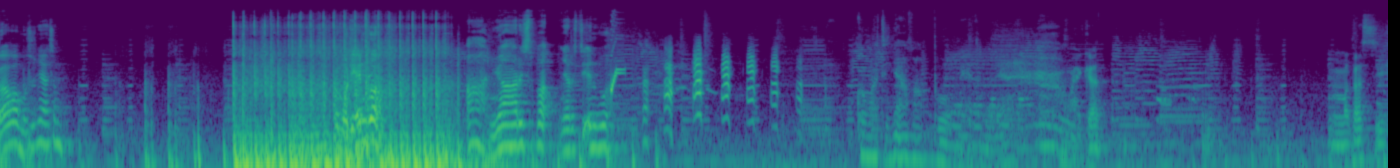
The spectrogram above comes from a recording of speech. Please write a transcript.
Bawah musuhnya asem. Oh, mau di end gua. Ah, nyaris pak, nyaris di end gua. Gua matinya sama bom ya temen ya. Oh my god. Terima kasih.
